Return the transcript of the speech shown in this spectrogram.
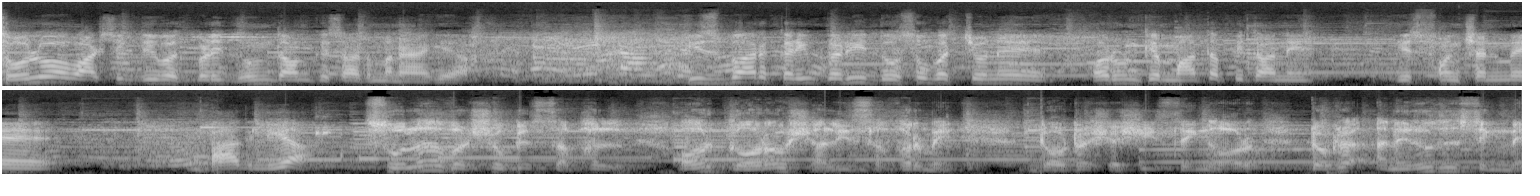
सोलह वार्षिक दिवस बड़ी धूमधाम के साथ मनाया गया। इस बार करीब करीब 200 बच्चों ने और उनके माता पिता ने इस फ़ंक्शन में भाग लिया। 16 वर्षों के सफल और गौरवशाली सफ़र में डॉक्टर शशि सिंह और डॉक्टर अनिरुद्ध सिंह ने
